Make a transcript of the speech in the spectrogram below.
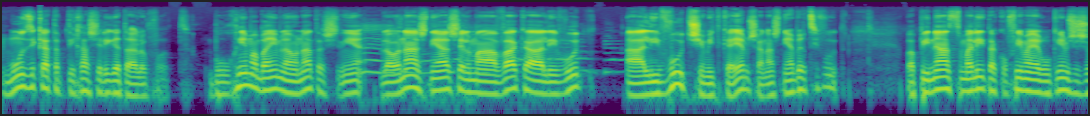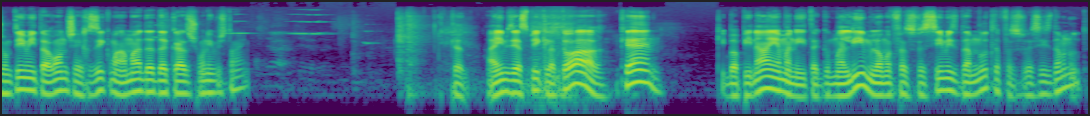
מוזיקת הפתיחה של ליגת האלופות. ברוכים הבאים השנייה, לעונה השנייה של מאבק העליבות, העליבות שמתקיים שנה שנייה ברציפות. בפינה השמאלית הקופים הירוקים ששומטים יתרון שהחזיק מעמד עד דקה 82. כן. האם זה יספיק לתואר? כן. כי בפינה הימנית הגמלים לא מפספסים הזדמנות לפספס הזדמנות,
